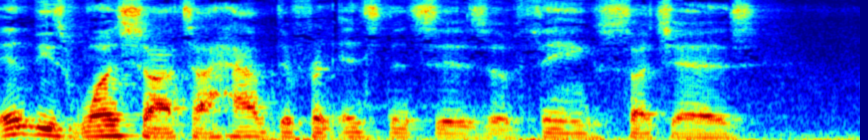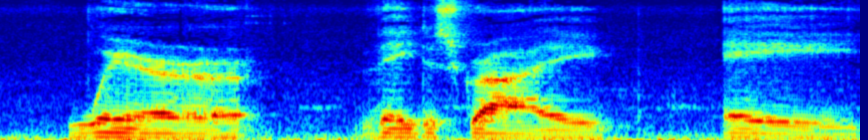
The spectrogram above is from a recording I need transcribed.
in these one shots, I have different instances of things such as where they describe a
